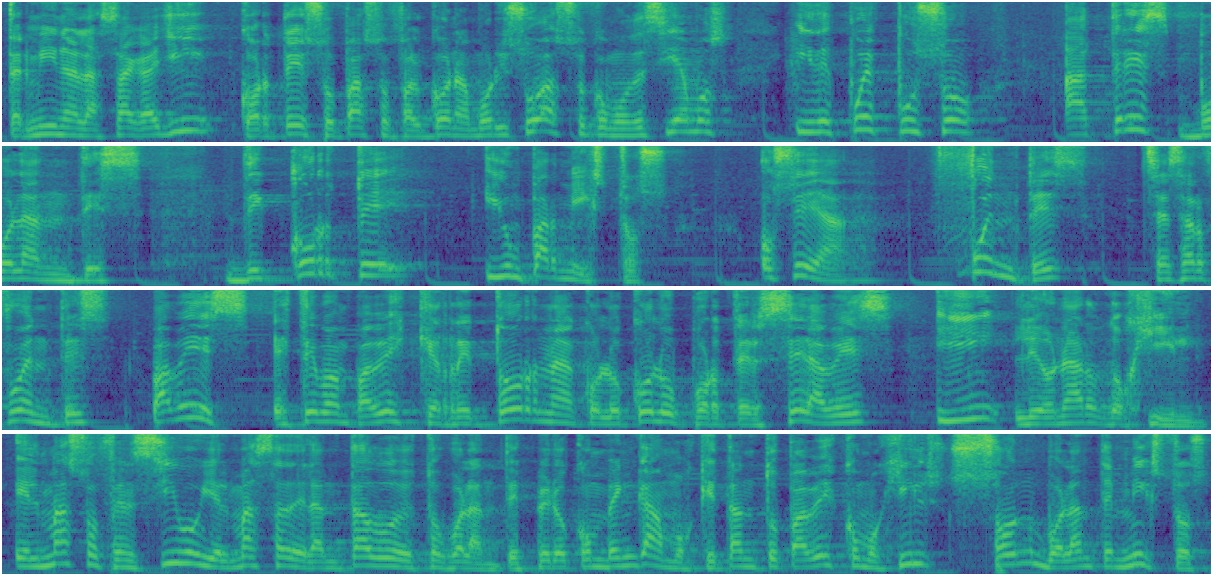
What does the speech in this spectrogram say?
Termina la saga allí, Cortés, Paso, Falcón, Amor y Suazo, como decíamos, y después puso a tres volantes de corte y un par mixtos. O sea, Fuentes, César Fuentes, Pavés, Esteban Pavés que retorna a Colo Colo por tercera vez y Leonardo Gil, el más ofensivo y el más adelantado de estos volantes. Pero convengamos que tanto Pavés como Gil son volantes mixtos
